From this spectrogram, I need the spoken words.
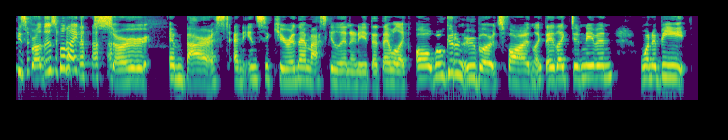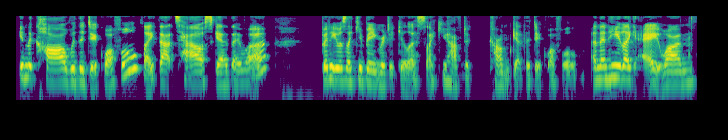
his brothers were like so embarrassed and insecure in their masculinity that they were like, "Oh, we'll get an Uber, it's fine." Like they like didn't even want to be in the car with a dick waffle. Like that's how scared they were. But he was like, "You're being ridiculous. Like you have to come get the dick waffle." And then he like ate one.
